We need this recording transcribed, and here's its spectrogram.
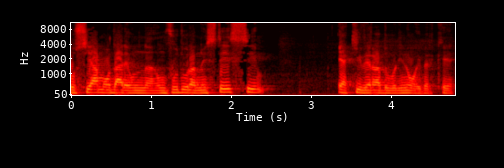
possiamo dare un, un futuro a noi stessi e a chi verrà dopo di noi, perché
